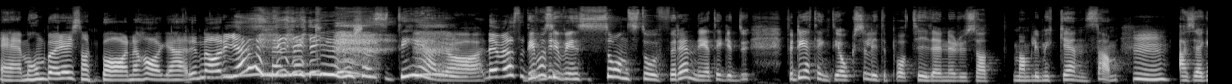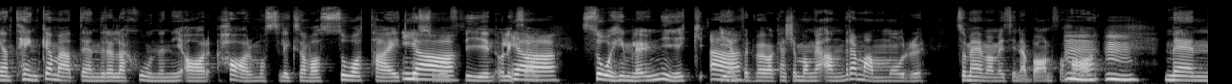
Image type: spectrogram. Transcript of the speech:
men hon börjar ju snart barnehage här i Norge. Gud, hur känns det då? Nej, men alltså, Det måste ju bli en sån stor förändring. Jag tänker, du, för det tänkte jag också lite på tidigare när du sa att man blir mycket ensam. Mm. Alltså jag kan tänka mig att den relationen ni har, har måste liksom vara så och Ja. så fin och liksom Ja. så himla unik Ja. jämfört med vad kanske många andra mammor som är hemma med sina barn får ha. Mm, mm. Men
